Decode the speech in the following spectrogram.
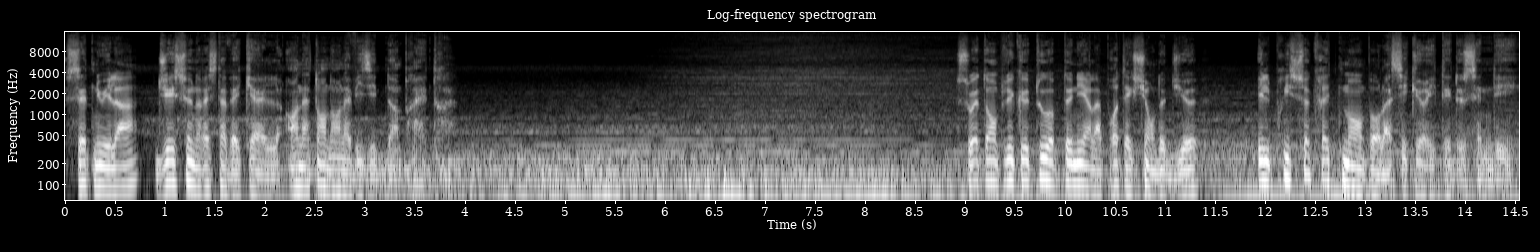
Cette nuit-là, Jason reste avec elle en attendant la visite d'un prêtre. Souhaitant plus que tout obtenir la protection de Dieu, il prie secrètement pour la sécurité de Cindy.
